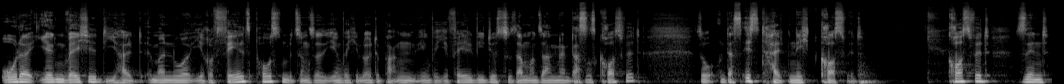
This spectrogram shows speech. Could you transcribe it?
oder irgendwelche, die halt immer nur ihre Fails posten, beziehungsweise irgendwelche Leute packen irgendwelche Fail-Videos zusammen und sagen dann, das ist CrossFit. So, und das ist halt nicht CrossFit. CrossFit sind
